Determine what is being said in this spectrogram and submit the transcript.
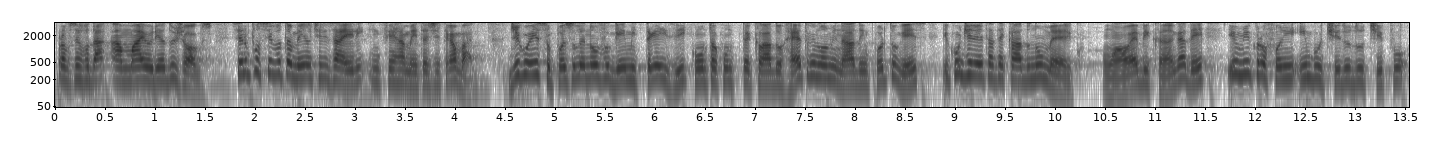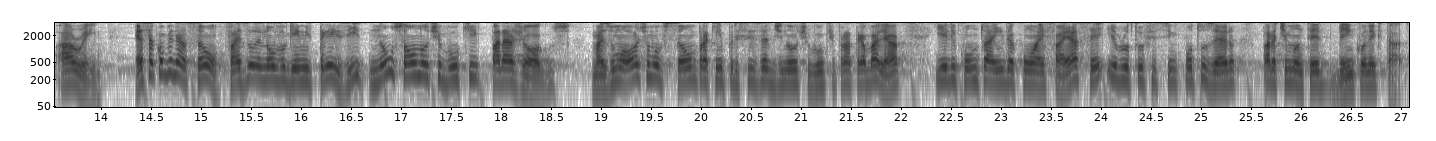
para você rodar a maioria dos jogos, sendo possível também utilizar ele em ferramentas de trabalho. Digo isso pois o Lenovo Game 3i conta com teclado retroiluminado em português e com direito a teclado numérico, uma webcam HD e um microfone embutido do tipo Array. Essa combinação faz o Lenovo Game 3i não só um notebook para jogos, mas uma ótima opção para quem precisa de notebook para trabalhar e ele conta ainda com Wi-Fi AC e Bluetooth 5.0 para te manter bem conectado.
